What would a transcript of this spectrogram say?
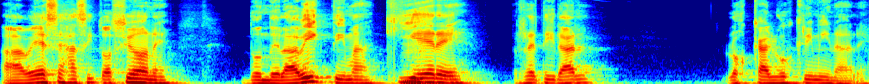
a veces a situaciones donde la víctima quiere retirar los cargos criminales.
